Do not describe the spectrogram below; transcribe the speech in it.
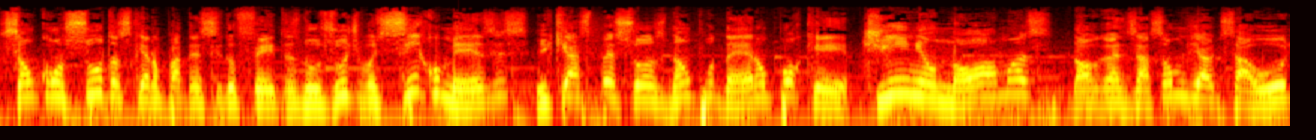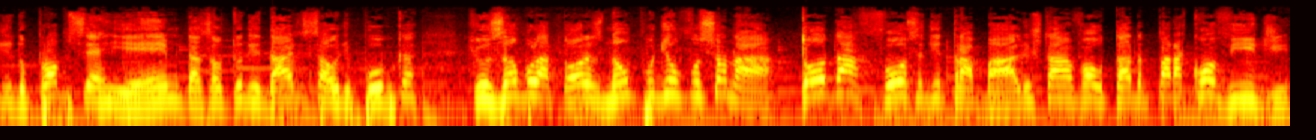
São consultas que eram para ter sido feitas nos últimos cinco meses e que as pessoas não puderam porque tinham normas da Organização Mundial de Saúde, do próprio CRM, das autoridades de saúde pública, que os ambulatórios não podiam funcionar. Toda a força de trabalho estava voltada para a Covid.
